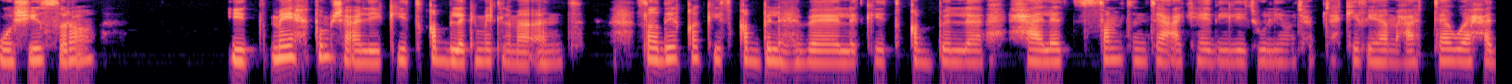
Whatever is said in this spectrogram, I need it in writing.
وش يصرى. ما يحكمش عليك يتقبلك مثل ما أنت صديقك يتقبل هبالك يتقبل حالة الصمت نتاعك هذه اللي تولي ما تحب تحكي فيها مع حتى واحد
